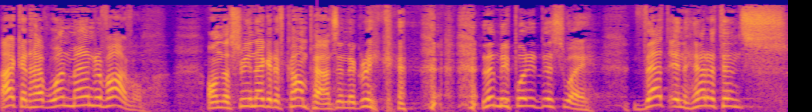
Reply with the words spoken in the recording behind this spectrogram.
I can have one man revival on the three negative compounds in the Greek. Let me put it this way that inheritance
